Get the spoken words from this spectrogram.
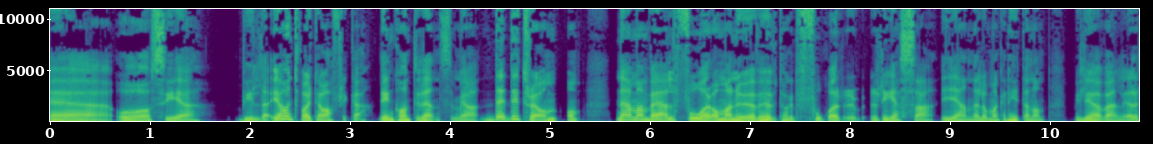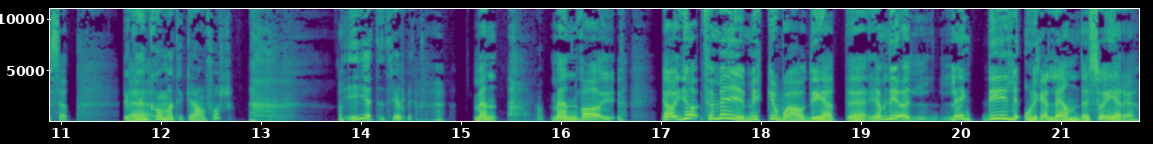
eh, och se vilda. Jag har inte varit i Afrika, det är en kontinent som jag, det, det tror jag, om, om, när man väl får, om man nu överhuvudtaget får resa igen eller om man kan hitta någon miljövänligare sätt. Du kan Eh. komma till Kramfors. Det är jättetrevligt. Men, men vad, ja, ja, för mig, mycket wow, det är att eh, ja, men det, är, det är olika länder, så är det.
